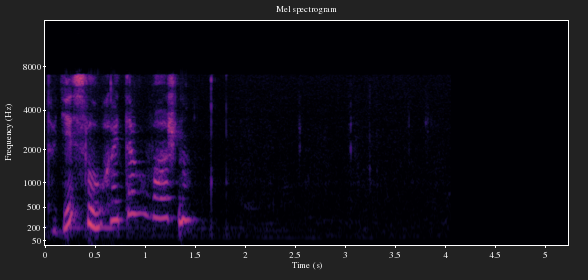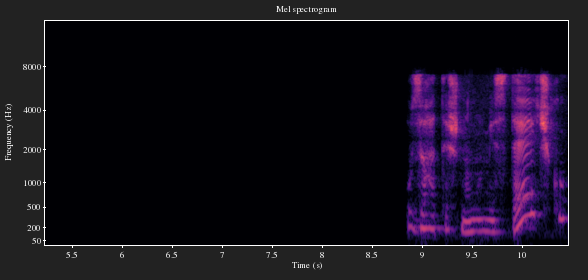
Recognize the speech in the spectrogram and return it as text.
Тоді слухайте уважно. У затишному містечку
